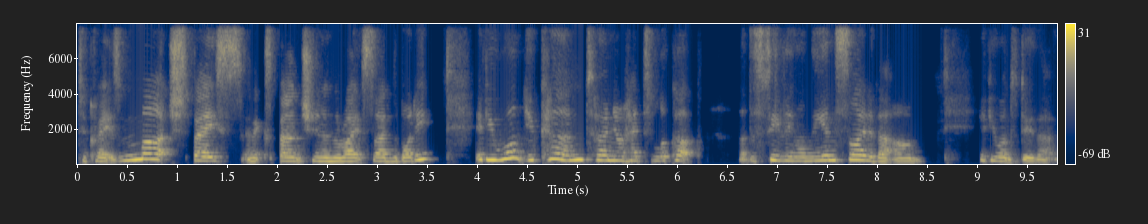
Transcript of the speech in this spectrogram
to create as much space and expansion in the right side of the body. If you want, you can turn your head to look up at the ceiling on the inside of that arm if you want to do that.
